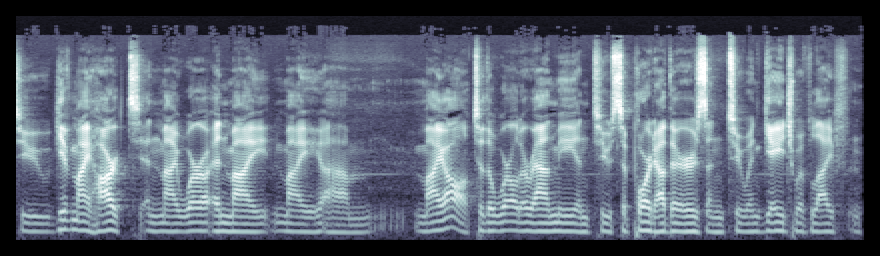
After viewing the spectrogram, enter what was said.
to give my heart and my world and my my um, my all to the world around me and to support others and to engage with life and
